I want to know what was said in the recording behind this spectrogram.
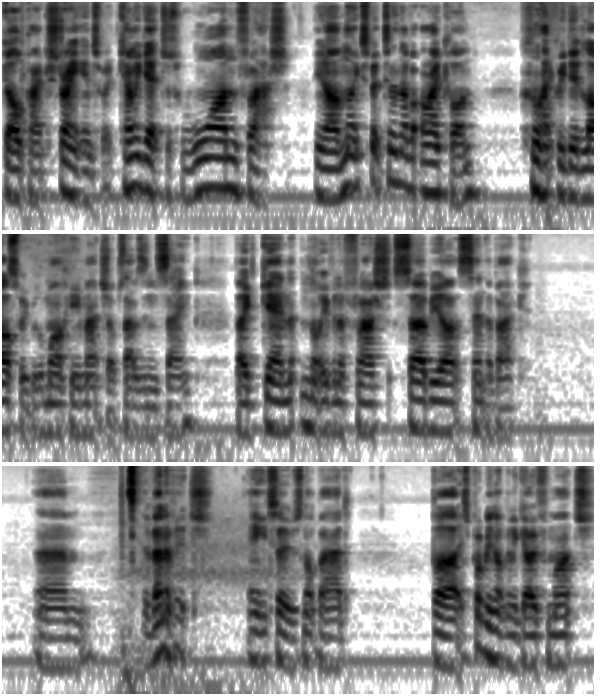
Gold Pack straight into it. Can we get just one flash? You know, I'm not expecting another icon like we did last week with the marquee matchups. That was insane. But again, not even a flash. Serbia centre back. Um, Ivanovic, 82 is not bad. But it's probably not going to go for much.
